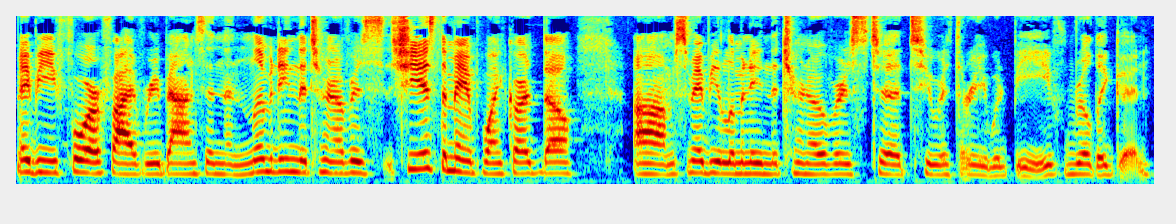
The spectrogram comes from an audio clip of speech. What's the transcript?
Maybe 4 or 5 rebounds and then limiting the turnovers. She is the main point guard, though. Um, so maybe limiting the turnovers to two or three would be really good.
